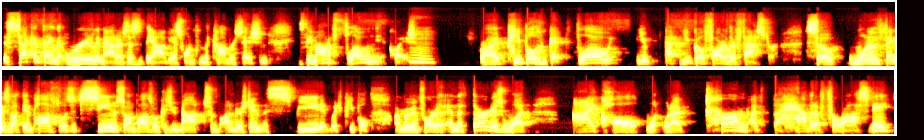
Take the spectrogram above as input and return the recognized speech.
The second thing that really matters, this is the obvious one from the conversation, is the amount of flow in the equation, mm. right? People who get flow, you you go farther faster. So one of the things about the impossible is it seems so impossible because you're not sort of understanding the speed at which people are moving forward. And the third is what I call what what I termed I've, the habit of ferocity.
